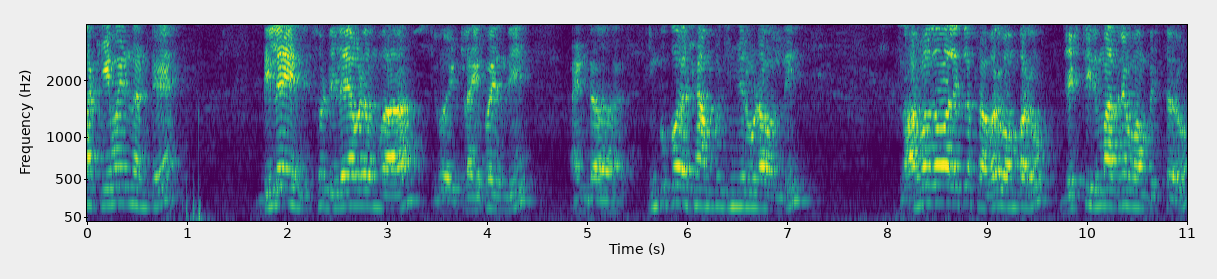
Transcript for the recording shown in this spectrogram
నాకేమైందంటే డిలే అయింది. సో డిలే అవ్వడం ద్వారా ఇగో ఇట్లా అయిపోయింది. అండ్ uh, ఇంకొక షాంపూ జింజర్ కూడా ఉంది. నార్మల్గా వాళ్ళు ఇట్లా ఫ్లవర్ పంపరు. జస్ట్ ఇది మాత్రమే పంపిస్తారు.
